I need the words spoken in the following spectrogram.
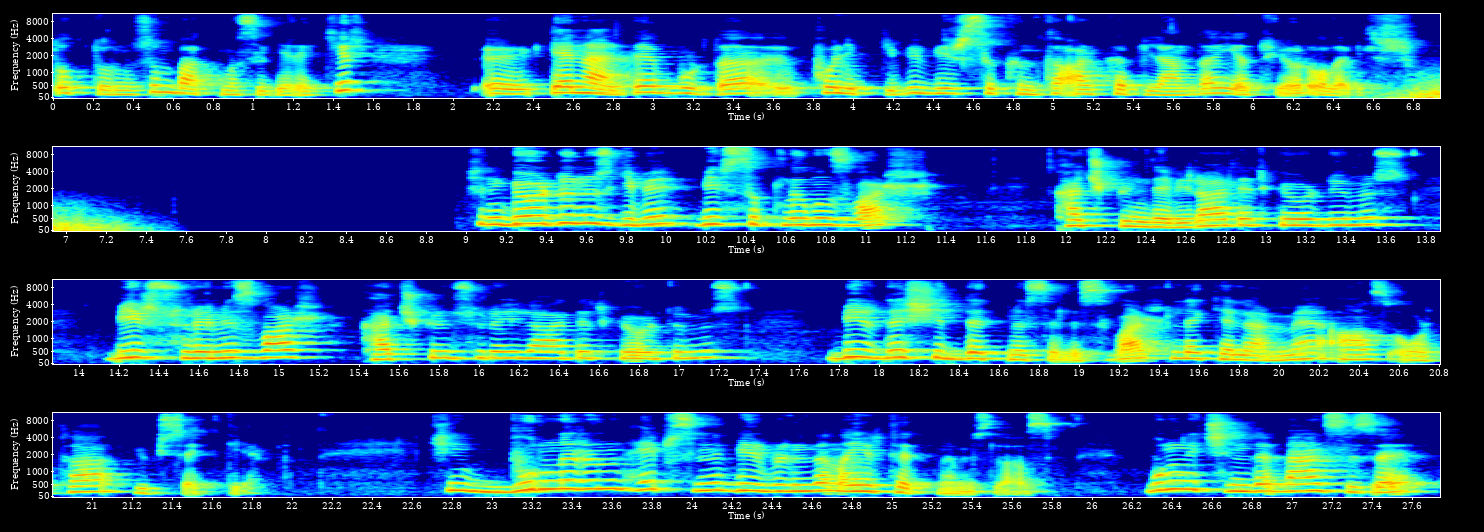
doktorunuzun bakması gerekir. Ee, genelde burada polip gibi bir sıkıntı arka planda yatıyor olabilir. Şimdi gördüğünüz gibi bir sıklığımız var. Kaç günde bir adet gördüğümüz. Bir süremiz var. Kaç gün süreyle adet gördüğümüz. Bir de şiddet meselesi var. Lekelenme az, orta, yüksek diye. Şimdi bunların hepsini birbirinden ayırt etmemiz lazım. Bunun için de ben size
